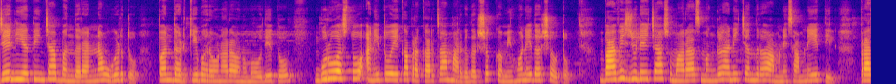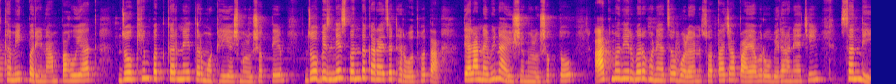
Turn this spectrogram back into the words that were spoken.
जे नियतींच्या बंदरांना उघडतो पण धडकी भरवणारा अनुभव देतो. गुरु असतो आणि तो एका प्रकारचा मार्गदर्शक कमी होणे दर्शवतो. बावीस जुलैच्या सुमारास मंगळ आणि चंद्र आमनेसामने येतील. प्राथमिक परिणाम पाहूयात. जोखीम पत्करणे तर मोठे यश मिळू शकते. जो बिझनेस बंद करायचं ठरवत होता त्याला नवीन आयुष्य मिळू शकतो. आत्मनिर्भर होण्याचं वळण स्वतःच्या पायावर उभे राहण्याची संधी.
